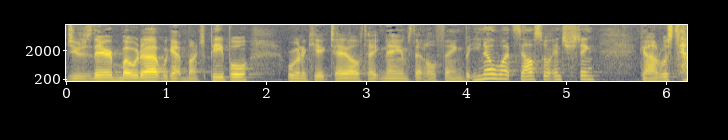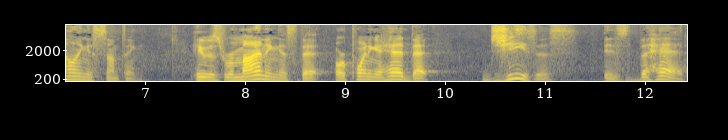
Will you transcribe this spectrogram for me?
Judah's there, bowed up, we got a bunch of people. We're going to kick tail, take names, that whole thing. But you know what's also interesting? God was telling us something. He was reminding us that, or pointing ahead, that Jesus is the head.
